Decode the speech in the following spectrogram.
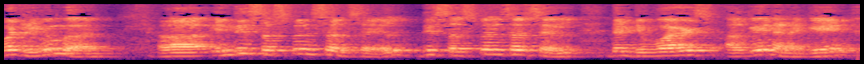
but remember uh, in this suspensor cell, this suspensor cell that divides again and again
